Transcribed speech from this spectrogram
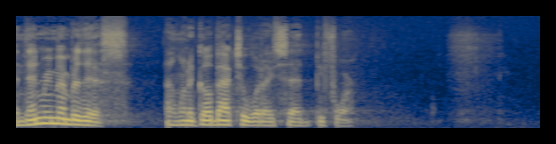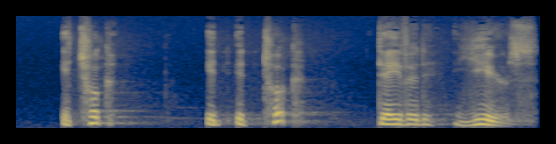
And then remember this. I want to go back to what I said before. It took, it, it took David years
